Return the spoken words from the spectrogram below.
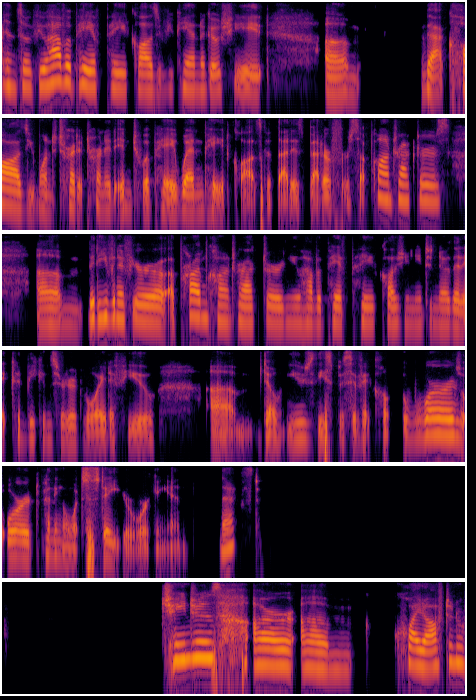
And so if you have a pay if paid clause, if you can negotiate um, that clause, you want to try to turn it into a pay when paid clause because that is better for subcontractors. Um, but even if you're a prime contractor and you have a pay if paid clause, you need to know that it could be considered void if you um, don't use these specific words or depending on what state you're working in. Next. Changes are um, quite often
